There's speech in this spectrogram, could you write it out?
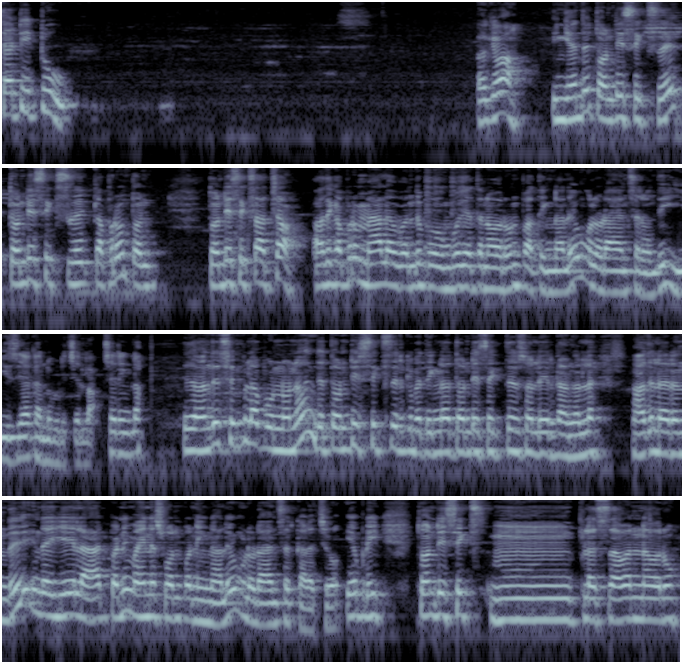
தேர்ட்டி டூ ஓகேவா இங்கேருந்து டுவெண்ட்டி சிக்ஸு டுவெண்ட்டி சிக்ஸுக்கு அப்புறம் டொன் டுவெண்ட்டி சிக்ஸ் ஆச்சா? அதுக்கப்புறம் மேலே வந்து போகும்போது எத்தனை வரும்னு பார்த்தீங்கனாலே உங்களோட ஆன்சர் வந்து ஈஸியாக கண்டுபிடிச்சிடலாம். சரிங்களா? இதை வந்து சிம்பிளாக போடணுன்னா இந்த டுவெண்ட்டி சிக்ஸ் இருக்குது பார்த்தீங்களா? டுவெண்ட்டி சிக்ஸ்த்து சொல்லியிருக்காங்கல்ல அதிலேருந்து இந்த ஏல ஆட் பண்ணி மைனஸ் ஒன் பண்ணிங்கனாலே உங்களோட ஆன்சர் கிடச்சிரும். எப்படி? டுவெண்ட்டி சிக்ஸ் ப்ளஸ் செவன் வரும்.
